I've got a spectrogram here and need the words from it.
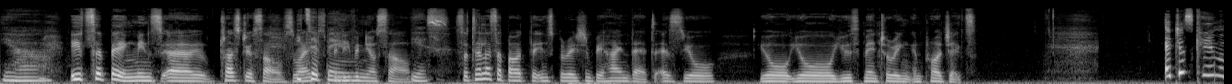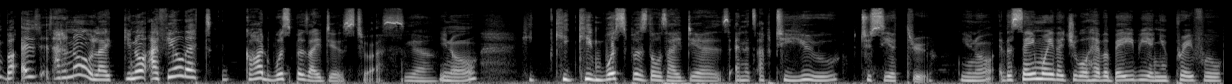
Yeah. Itshepeng means uh, trust yourselves, right? Itshepeng. Believe in yourself. Yes. So tell us about the inspiration behind that as your your your youth mentoring and projects. It just came about. I, I don't know. Like you know, I feel that God whispers ideas to us. Yeah. You know, he, he he whispers those ideas, and it's up to you to see it through. You know, the same way that you will have a baby and you pray for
